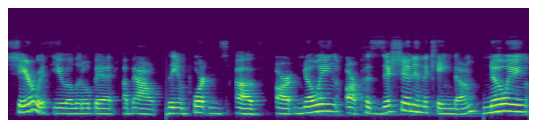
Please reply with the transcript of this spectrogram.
share with you a little bit about the importance of are knowing our position in the kingdom, knowing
